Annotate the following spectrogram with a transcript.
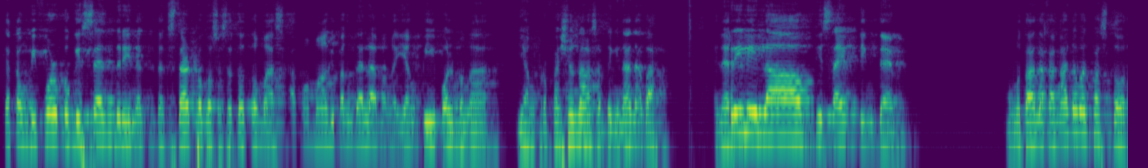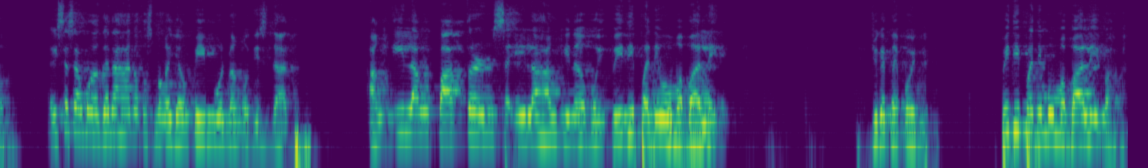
katong before ko gisend rin, nag, nag-start pa ko sa Santo Tomas, ako mga gipangdala, mga young people, mga young professionals, something inana ba? And I really love discipling them. Munguta na ka nga naman, pastor. Ang isa sa mga ganahan ako sa mga young people mangod is that, ang ilang pattern sa ilahang kinabuhi, pwede pa nimo mabali. Do you get my point? Pwede pa nimo mabali ba?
